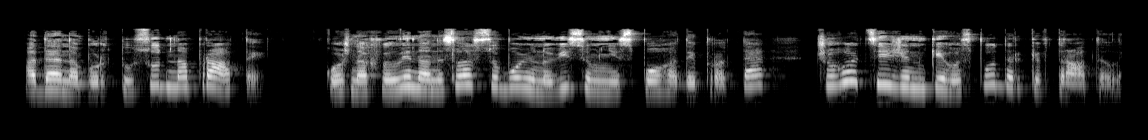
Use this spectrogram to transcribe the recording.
А де на борту судна прати? Кожна хвилина несла з собою нові сумні спогади про те, чого ці жінки-господарки втратили.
